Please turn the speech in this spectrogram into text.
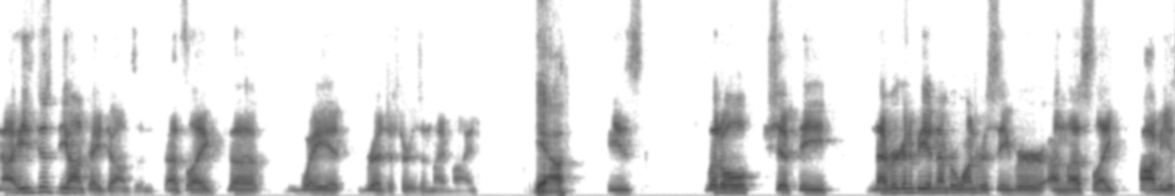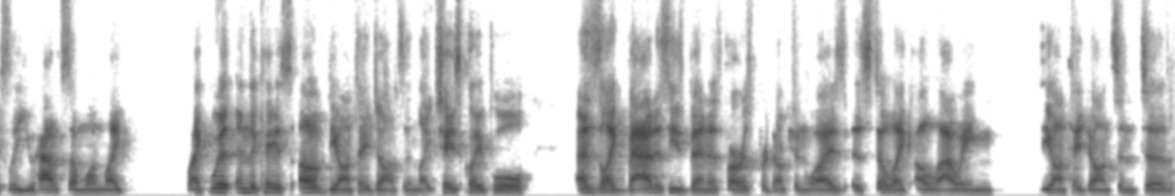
No, he's just Diontae Johnson. That's like the way it registers in my mind. Yeah, He's little, shifty, never going to be a number one receiver unless, like, obviously you have someone like, like with in the case of Diontae Johnson, like Chase Claypool, as like bad as he's been as far as production wise, is still like allowing Diontae Johnson to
